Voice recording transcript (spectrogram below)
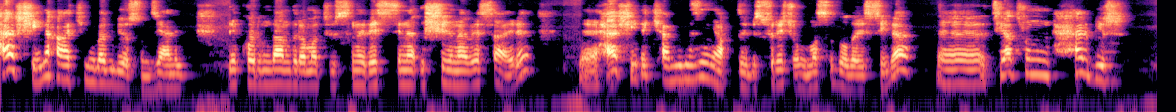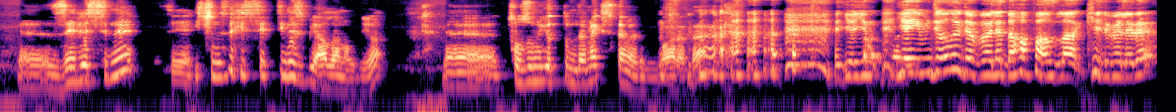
her şeyine hakim olabiliyorsunuz. Yani dekorundan dramatürsüne, ressine, ışığına vesaire her şeyde kendinizin yaptığı bir süreç olması dolayısıyla e, tiyatronun her bir e, zerresini e, içinizde hissettiğiniz bir alan oluyor. E, tozunu yuttum demek istemedim bu arada. Yayın, yayıncı olunca böyle daha fazla kelimelere.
